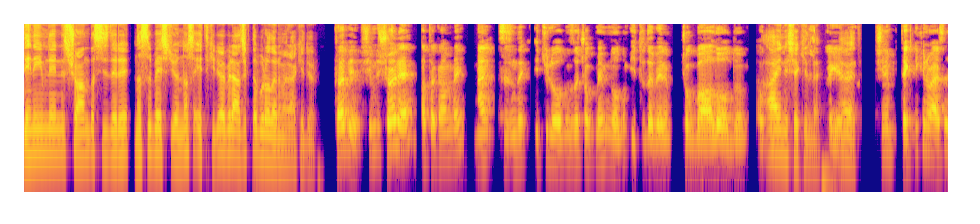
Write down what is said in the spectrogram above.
deneyimleriniz şu anda sizleri nasıl besliyor, nasıl etkiliyor? Birazcık da buraları merak ediyorum. Tabii. Şimdi şöyle Atakan Bey, ben sizin de İTÜ'lü olduğunuzda çok memnun oldum. İTÜ de benim çok bağlı olduğum okul. Aynı şekilde. Evet. Şimdi teknik üniversite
